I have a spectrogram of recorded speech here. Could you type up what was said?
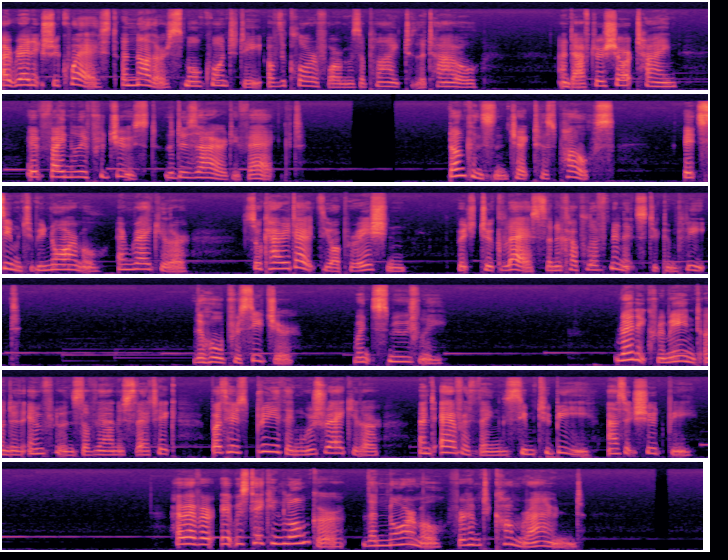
At Renwick's request, another small quantity of the chloroform was applied to the towel, and after a short time it finally produced the desired effect. Duncanson checked his pulse. It seemed to be normal and regular, so carried out the operation, which took less than a couple of minutes to complete. The whole procedure went smoothly. Renwick remained under the influence of the anaesthetic, but his breathing was regular, and everything seemed to be as it should be. However, it was taking longer than normal for him to come round.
